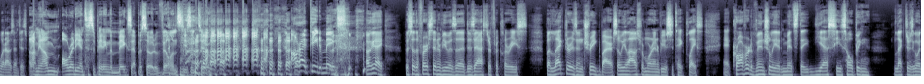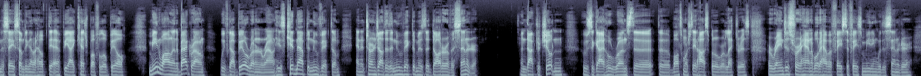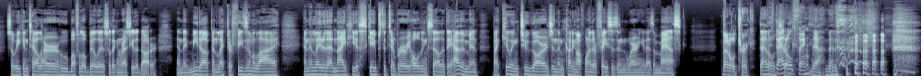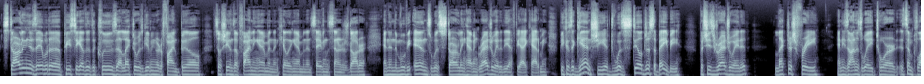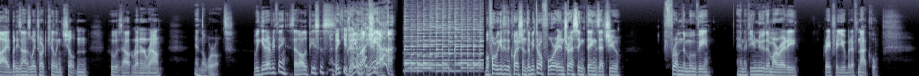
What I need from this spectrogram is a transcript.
what I was anticipating. I mean, I'm already anticipating the Miggs episode of Villain season two. R.I.P. to Miggs. Okay. But so the first interview is a disaster for Clarice, but Lecter is intrigued by her, so he allows for more interviews to take place. And Crawford eventually admits that yes, he's hoping Lecter's going to say something that'll help the FBI catch Buffalo Bill. Meanwhile, in the background, we've got Bill running around. He's kidnapped a new victim, and it turns out that the new victim is the daughter of a senator. And Dr. Chilton, who's the guy who runs the, the Baltimore State Hospital where Lecter is, arranges for Hannibal to have a face to face meeting with the senator so he can tell her who Buffalo Bill is so they can rescue the daughter. And they meet up, and Lecter feeds him a lie. And then later that night, he escapes the temporary holding cell that they have him in by killing two guards and then cutting off one of their faces and wearing it as a mask. That old trick. That old that trick. old thing. Yeah. Starling is able to piece together the clues that Lecter was giving her to find Bill. So she ends up finding him and then killing him and then saving the senator's daughter. And then the movie ends with Starling having graduated the FBI Academy because, again, she had- was still just a baby, but she's graduated. Lecter's free and he's on his way toward, it's implied, but he's on his way toward killing Chilton, who is out running around in the world. We get everything? Is that all the pieces? I think you did. Pretty much, yeah. Before we get to the questions, let me throw four interesting things at you from the movie. And if you knew them already, great for you. But if not, cool.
